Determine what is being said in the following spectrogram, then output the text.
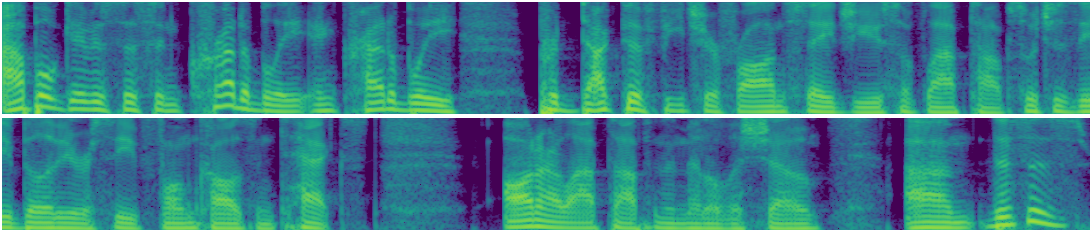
Apple gave us this incredibly, incredibly productive feature for on-stage use of laptops, which is the ability to receive phone calls and text on our laptop in the middle of a show. Um, this is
